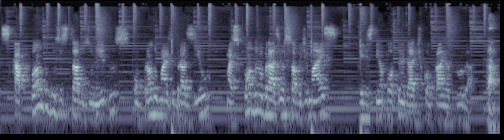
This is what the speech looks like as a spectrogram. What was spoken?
escapando dos Estados Unidos, comprando mais do Brasil, mas quando no Brasil sobe demais, eles têm a oportunidade de comprar em outro lugar. Tá.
